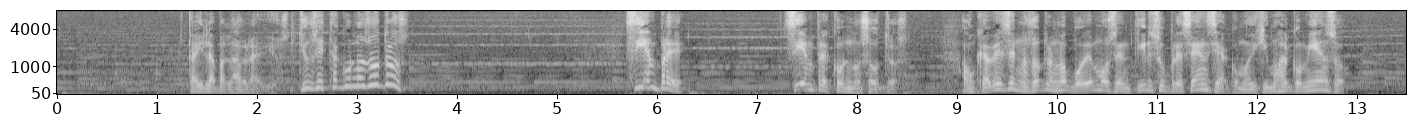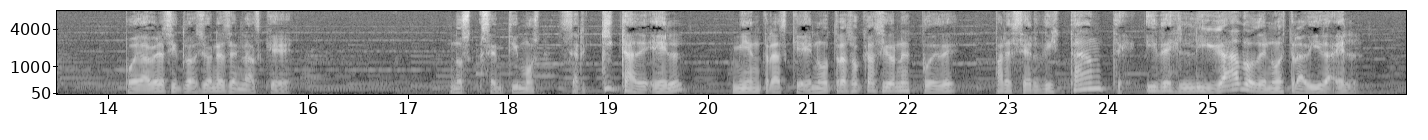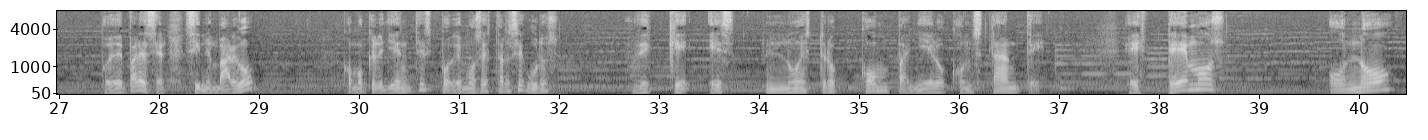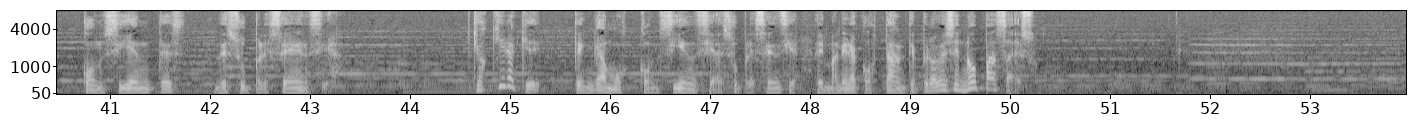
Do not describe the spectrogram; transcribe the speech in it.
Está ahí la palabra de Dios. Dios está con nosotros. Siempre, siempre con nosotros. Aunque a veces nosotros no podemos sentir su presencia, como dijimos al comienzo. Puede haber situaciones en las que nos sentimos cerquita de Él, mientras que en otras ocasiones puede parecer distante y desligado de nuestra vida Él. Puede parecer. Sin embargo, como creyentes podemos estar seguros de que es nuestro compañero constante. Estemos o no conscientes de su presencia. Dios quiera que tengamos conciencia de su presencia de manera constante, pero a veces no pasa eso.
